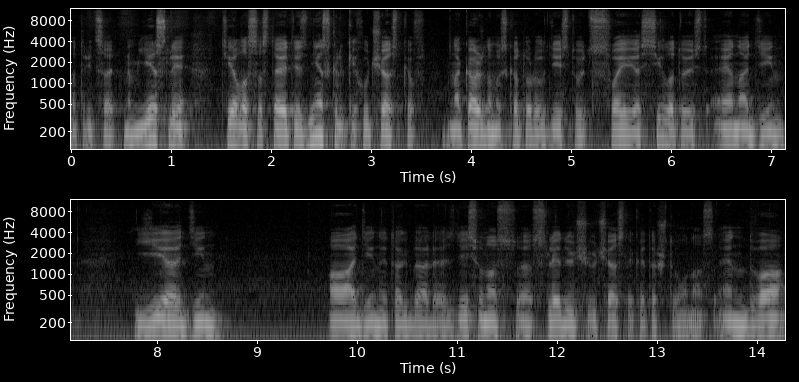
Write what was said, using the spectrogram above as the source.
отрицательным. Если тело состоит из нескольких участков, на каждом из которых действует своя сила, то есть n1, e1, a1 и так далее. Здесь у нас э, следующий участок это что у нас n2,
